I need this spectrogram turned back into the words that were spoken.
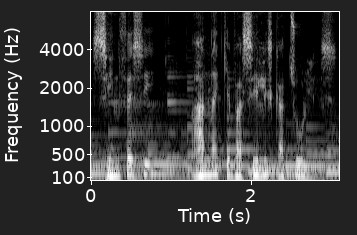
σύνθεση, Άννα και Βασίλης Κατσούλης.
